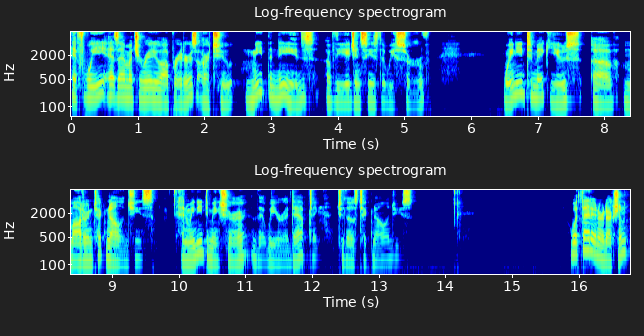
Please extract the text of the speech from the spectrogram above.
if we as amateur radio operators are to meet the needs of the agencies that we serve, we need to make use of modern technologies, and we need to make sure that we are adapting to those technologies. With that introduction,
